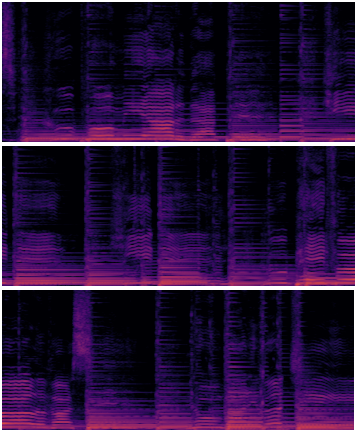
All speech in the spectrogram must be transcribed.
Jesus. Who pulled me out of that pit? He did, he did. Who paid for all of our sin? Nobody but Jesus.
